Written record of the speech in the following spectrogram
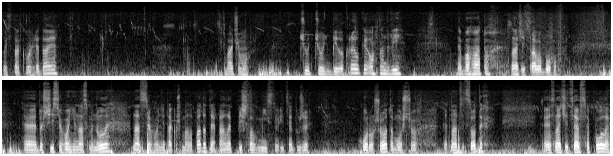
Ось так виглядає. Бачимо чуть-чуть білокрилки, о, на дві. Небагато. Значить, слава Богу. Е, Дощі сьогодні в нас минули. Нас сьогодні також мало падати, але пішло в місто. І це дуже хорошо, тому що 15 сотих. е, Значить, це все поле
